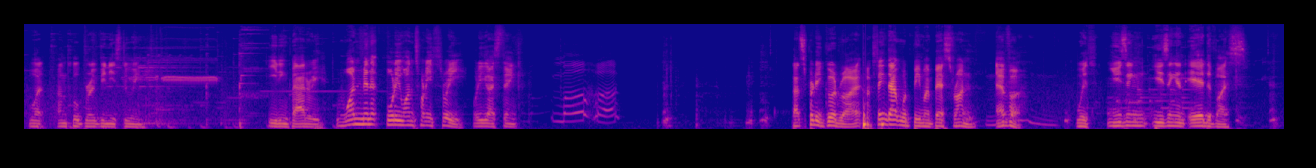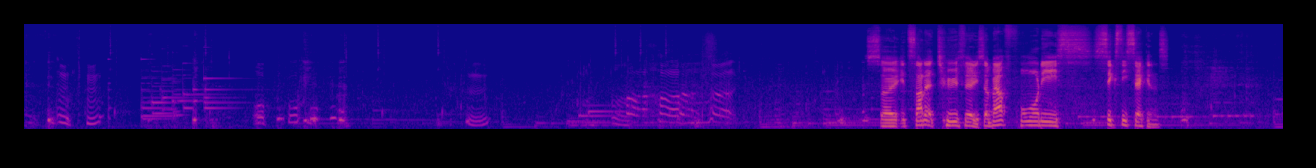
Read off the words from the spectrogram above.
what Uncle Bropenings doing. Eating battery. 1 minute 41.23. What do you guys think? That's pretty good, right? I think that would be my best run ever with using using an air device. So it started at 2.30, so about 40, 60 seconds.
